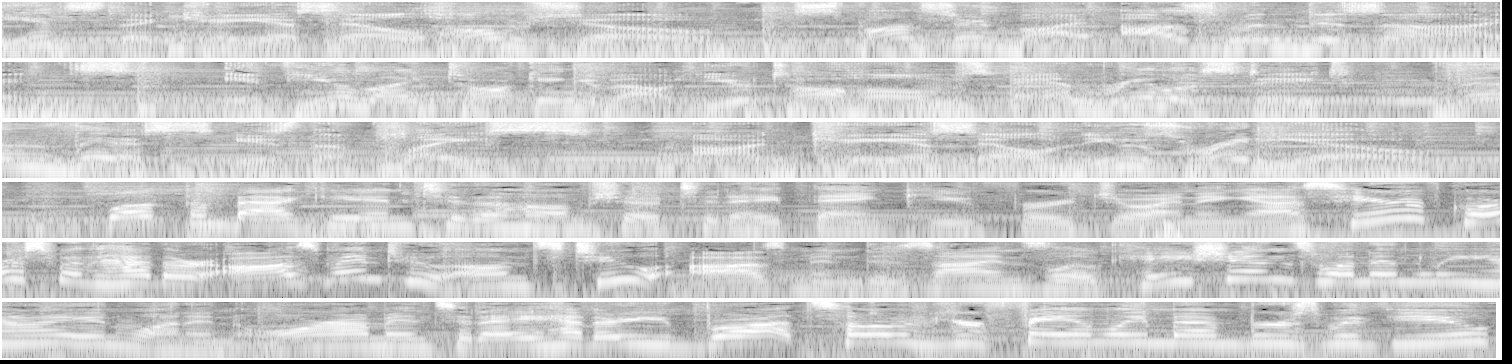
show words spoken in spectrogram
It's the KSL Home Show, sponsored by Osmond Designs. If you like talking about Utah homes and real estate, then this is the place on KSL News Radio. Welcome back into the home show today. Thank you for joining us here, of course, with Heather Osmond, who owns two Osmond Designs locations, one in Lehi and one in Orem. And today, Heather, you brought some of your family members with you,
